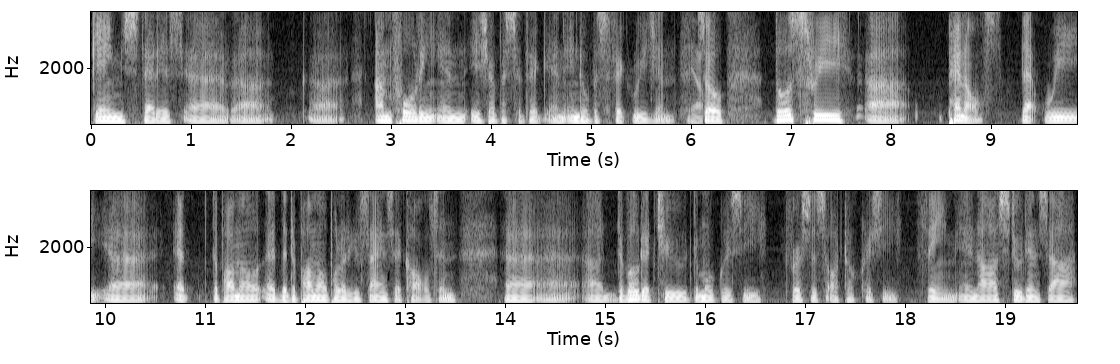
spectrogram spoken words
games that is uh, uh, uh unfolding in Asia Pacific and Indo Pacific region. Yeah. So those three uh, panels that we at Department at the Department of Political Science at Carleton uh, uh, devoted to democracy versus autocracy theme, and our students are.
